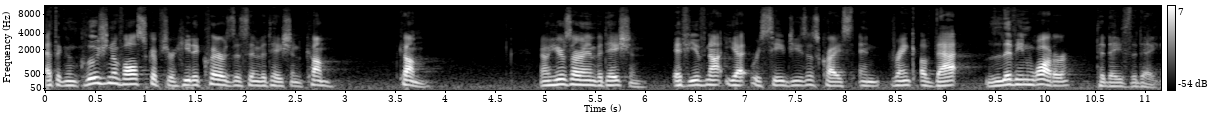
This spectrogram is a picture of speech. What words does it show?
at the conclusion of all Scripture, He declares this invitation Come, come. Now, here's our invitation. If you've not yet received Jesus Christ and drank of that living water, today's the day.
